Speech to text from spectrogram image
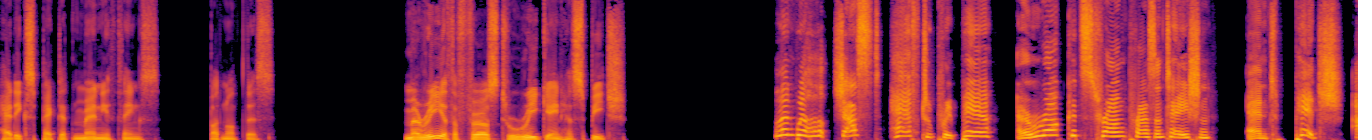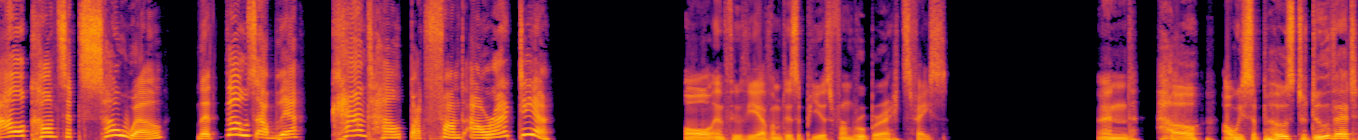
had expected many things, but not this. Marie is the first to regain her speech. Then we'll just have to prepare a rocket strong presentation and pitch our concept so well that those up there can't help but fund our idea. All enthusiasm disappears from Ruprecht's face. And how are we supposed to do that?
